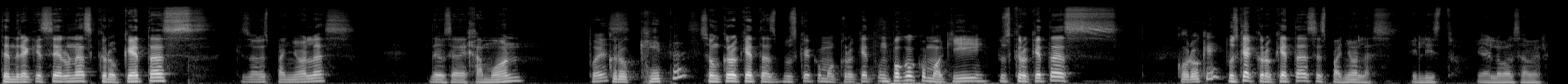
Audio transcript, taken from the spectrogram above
Tendría que ser unas croquetas, que son españolas, de, o sea, de jamón, pues. ¿Croquetas? son croquetas, busca como croquetas, un poco como aquí, pues croquetas, ¿Coroque? busca croquetas españolas y listo, ya lo vas a ver.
